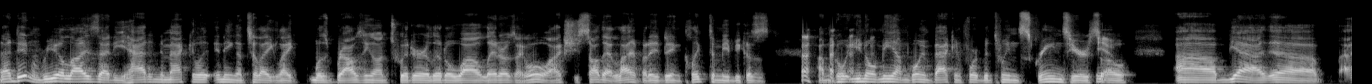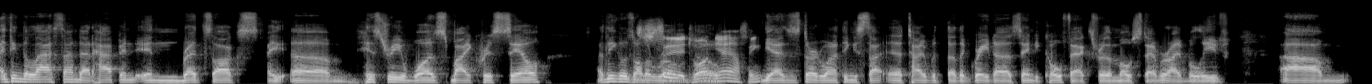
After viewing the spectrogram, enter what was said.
And I didn't realize that he had an immaculate inning until I like was browsing on Twitter a little while later. I was like, oh, I actually saw that live, but it didn't click to me because I'm going, you know me, I'm going back and forth between screens here. So. Yeah um, yeah, uh, I think the last time that happened in Red Sox um, history was by Chris Sale. I think it was on the third road, one. Though. Yeah, I think. Yeah, it's his third one. I think he's uh, tied with the, the great uh, Sandy Koufax for the most ever, I believe. Um,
